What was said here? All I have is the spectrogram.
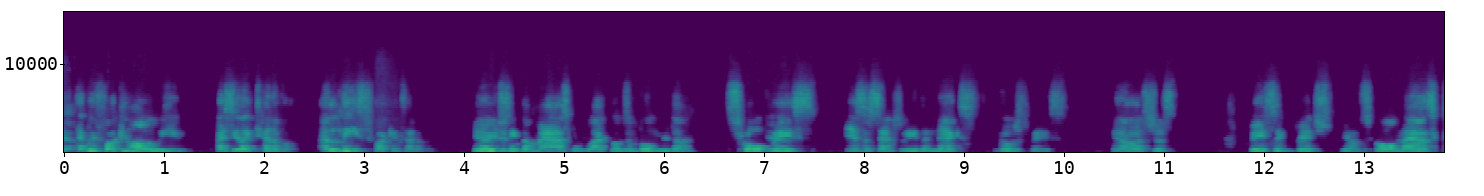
yeah every fucking Halloween, I see like ten of them, at least fucking ten of them. You know, you just need the mask and black clothes, and boom, you're done. Skullface is essentially the next ghost face. You know, it's just basic bitch. You know, skull mask,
